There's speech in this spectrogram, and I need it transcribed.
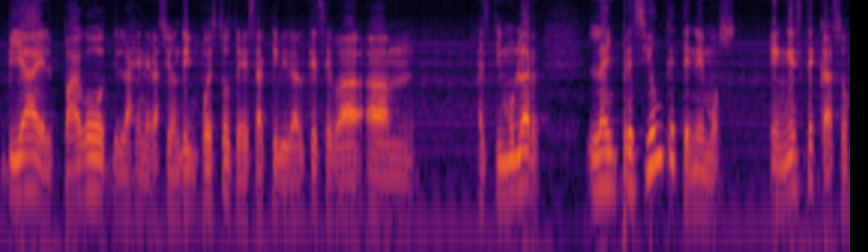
vía el pago de la generación de impuestos de esa actividad que se va a, a estimular. La impresión que tenemos en este caso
